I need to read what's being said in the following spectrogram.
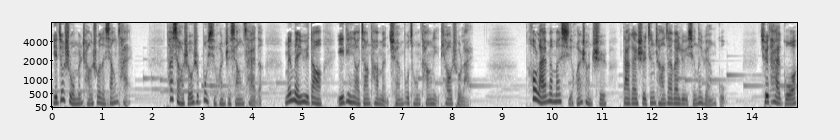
也就是我们常说的香菜。他小时候是不喜欢吃香菜的，每每遇到一定要将它们全部从汤里挑出来。后来慢慢喜欢上吃，大概是经常在外旅行的缘故。去泰国，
